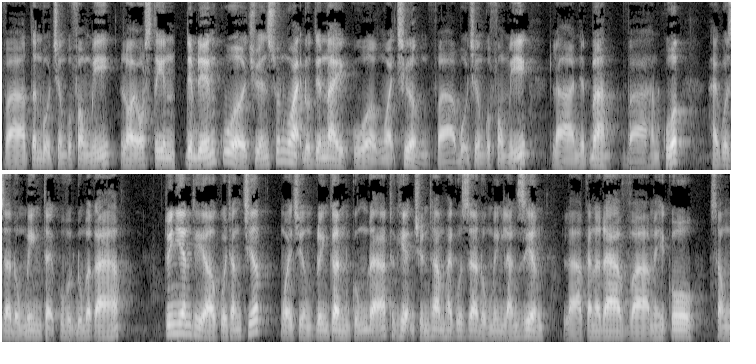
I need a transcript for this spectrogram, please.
và tân Bộ trưởng Quốc phòng Mỹ Lloyd Austin. Điểm đến của chuyến xuất ngoại đầu tiên này của Ngoại trưởng và Bộ trưởng Quốc phòng Mỹ là Nhật Bản và Hàn Quốc, hai quốc gia đồng minh tại khu vực Đông Bắc Á. Tuy nhiên thì ở cuối tháng trước, Ngoại trưởng Blinken cũng đã thực hiện chuyến thăm hai quốc gia đồng minh láng giềng là Canada và Mexico, song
